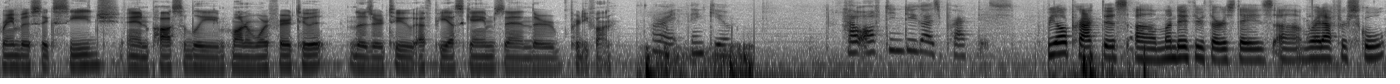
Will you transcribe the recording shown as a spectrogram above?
Rainbow Six Siege and possibly Modern Warfare to it. Those are two FPS games, and they're pretty fun. All right, thank you. How often do you guys practice? We all practice uh, Monday through Thursdays um, right after school.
